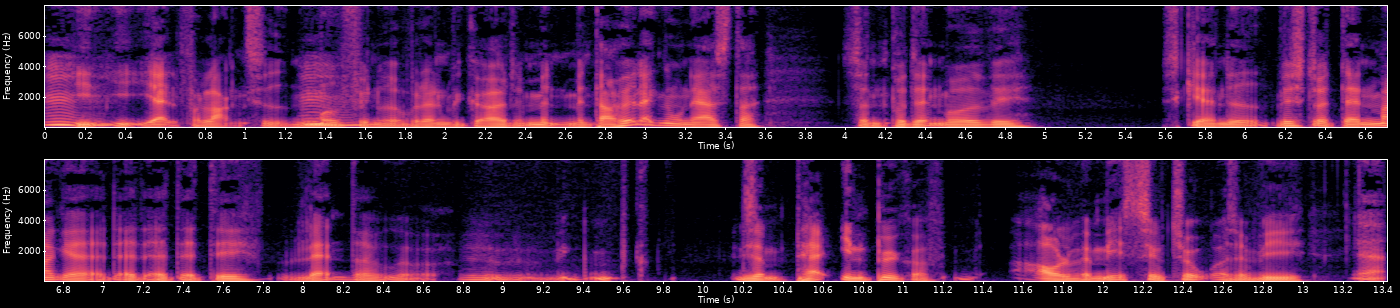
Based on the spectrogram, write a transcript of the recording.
Mm. i, i, alt for lang tid. Nu må Mm. vi finde ud af, hvordan vi gør det. Men, men der er heller ikke nogen af os, der sådan på den måde vil skære ned. Hvis du, at Danmark er, at, at, at det land, der øh, øh, ligesom per indbygger afleverer mest CO2. Altså vi, Det, Ja.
